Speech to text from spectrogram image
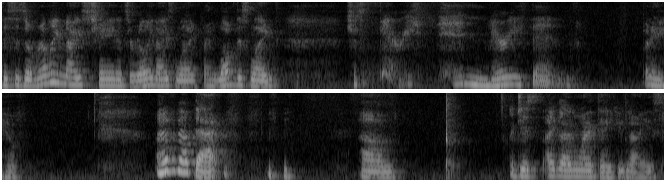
This is a really nice chain. It's a really nice length. I love this length. Just very thin, very thin. But anywho, enough about that. um, just I, I want to thank you guys.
